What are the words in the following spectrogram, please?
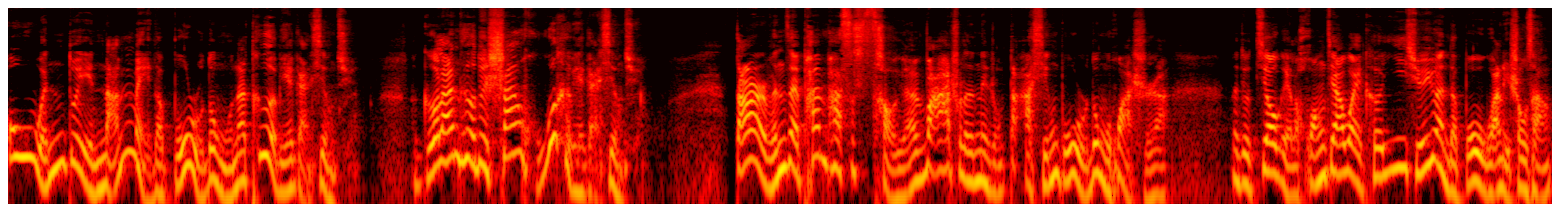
欧文对南美的哺乳动物那特别感兴趣，格兰特对珊瑚特别感兴趣，达尔文在潘帕斯草原挖出来的那种大型哺乳动物化石啊，那就交给了皇家外科医学院的博物馆里收藏。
